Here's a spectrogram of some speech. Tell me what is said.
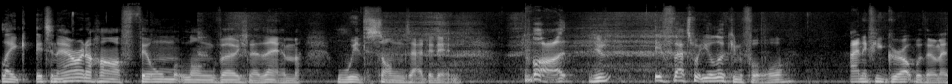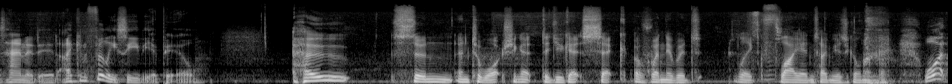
like it's an hour and a half film long version of them with songs added in. But You, if that's what you're looking for, and if you grew up with them as Hannah did, I can fully see the appeal. how soon into watching it did you get sick of when they would like fly into a musical number. What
